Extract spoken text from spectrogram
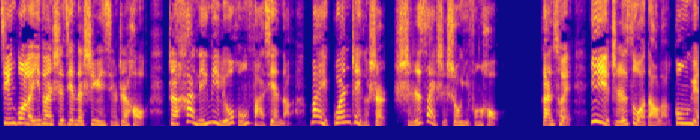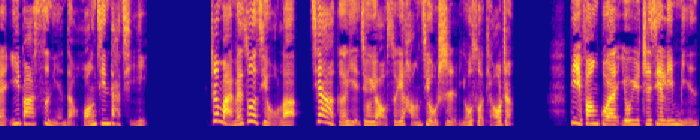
经过了一段时间的试运行之后，这汉灵帝刘宏发现呢，卖官这个事儿实在是收益丰厚，干脆一直做到了公元一八四年的黄巾大起义。这买卖做久了，价格也就要随行就市，有所调整。地方官由于直接临民，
